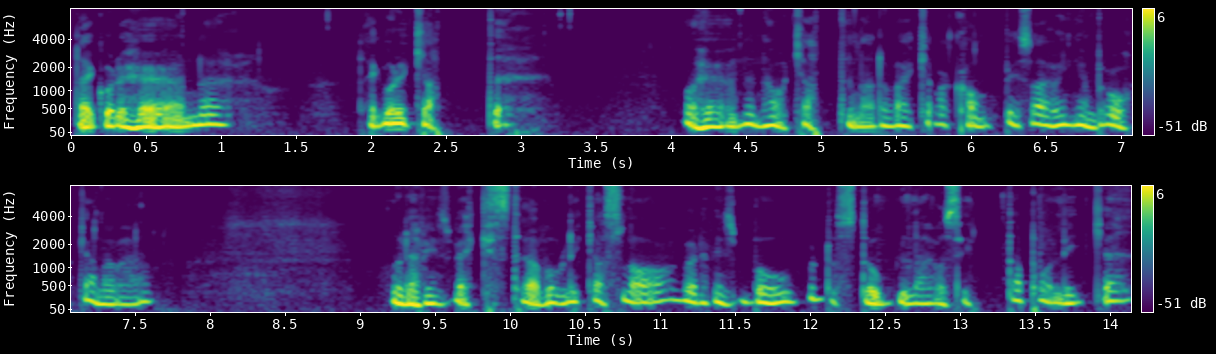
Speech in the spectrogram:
Där går det hönor, där går det katter. Och hönorna och katterna de verkar vara kompisar och ingen bråkar med varandra. Och där finns växter av olika slag och det finns bord och stolar att sitta på och ligga i.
